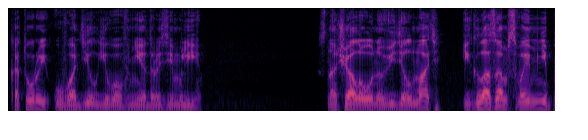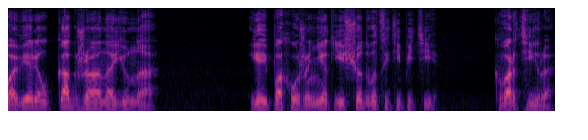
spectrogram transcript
который уводил его в недра земли. Сначала он увидел мать и глазам своим не поверил, как же она юна. Ей, похоже, нет еще двадцати пяти. Квартира.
